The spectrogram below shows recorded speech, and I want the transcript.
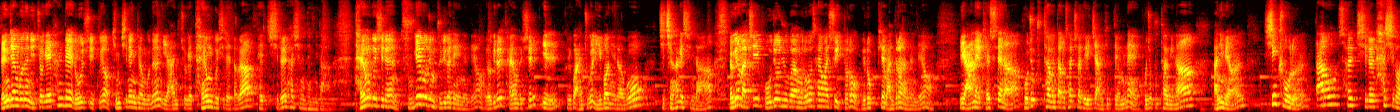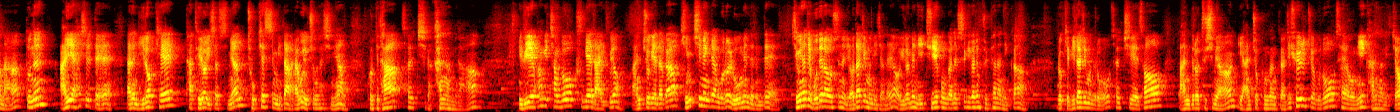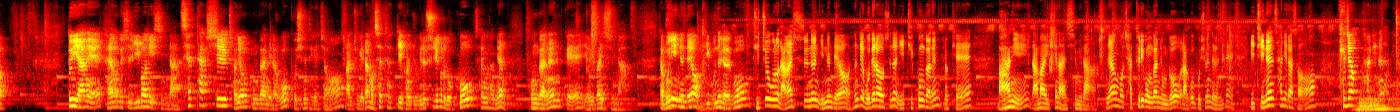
냉장고는 이쪽에 한 대 놓을 수 있고요. 김치 냉장고는 이 안쪽에 다용도실에다가 배치를 하시면 됩니다. 다용도실은 두 개로 좀 분리가 되어 있는데요. 여기를 다용도실 1 그리고 안쪽을 2번이라고 지칭하겠습니다. 여기는 마치 보조 주방으로 사용할 수 있도록 이렇게 만들어 놨는데요. 이 안에 개수대나 보조 쿡탑은 따로 설치가 되어 있지 않기 때문에 보조 쿡탑이나 아니면 싱크볼은 따로 설치를 하시거나 또는 아예 하실 때 나는 이렇게 다 되어 있었으면 좋겠습니다 라고 요청을 하시면 그렇게 다 설치가 가능합니다 이 위에 환기창도 크게 나 있고요 안쪽에다가 김치 냉장고를 놓으면 되는데 지금 현재 모델하우스는 여닫이 문이잖아요 이러면 이 뒤에 공간을 쓰기가 좀 불편하니까 이렇게 미닫이 문으로 설치해서 만들어 두시면 이 안쪽 공간까지 효율적으로 사용이 가능하겠죠 또 이 안에 다용도실 2번이 있습니다. 세탁실 전용 공간이라고 보시면 되겠죠. 안쪽에다 뭐 세탁기, 건조기를 수직으로 놓고 사용을 하면 공간은 꽤 여유가 있습니다. 자, 문이 있는데요. 이 문을 열고 뒤쪽으로 나갈 수는 있는데요. 현재 모델하우스는 이 뒷공간은 그렇게 많이 남아있진 않습니다. 그냥 뭐 자투리 공간 정도라고 보시면 되는데 이 뒤는 산이라서 쾌적하기는 합니다.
